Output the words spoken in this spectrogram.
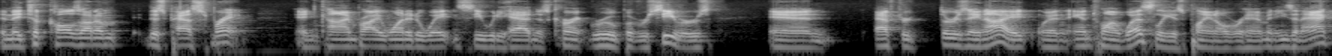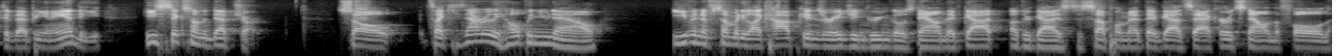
and they took calls on him this past spring. And Keim probably wanted to wait and see what he had in his current group of receivers. And after Thursday night when Antoine Wesley is playing over him and he's inactive, that being Andy, he's six on the depth chart. So it's like he's not really helping you now. Even if somebody like Hopkins or AJ Green goes down, they've got other guys to supplement. They've got Zach Ertz now in the fold.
